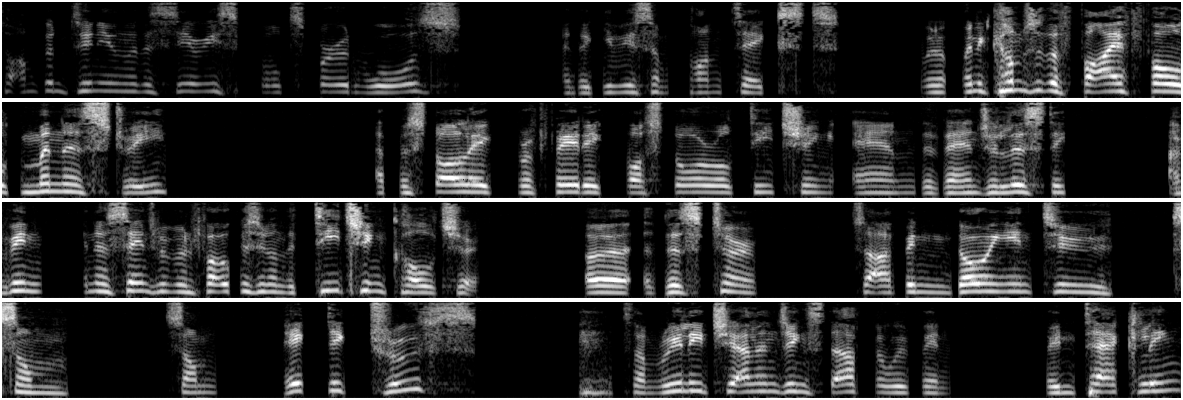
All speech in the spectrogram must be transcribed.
So I'm continuing with a series called Spirit Wars, and to give you some context, when when it comes to the fivefold ministry, apostolic, prophetic, pastoral, teaching, and evangelistic, I've been, in a sense, we've been focusing on the teaching culture uh, this term. So I've been going into some some hectic truths, some really challenging stuff that we've been been tackling.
